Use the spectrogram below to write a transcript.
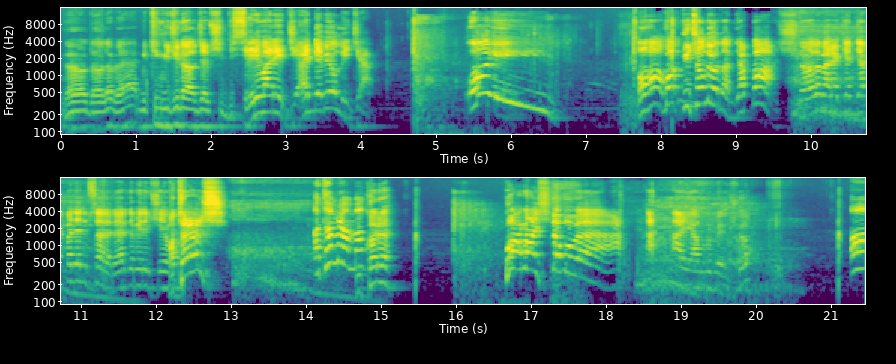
Ne oldu öyle be? Bütün gücünü alacağım şimdi. Seni var ya cehenneme yollayacağım. Oy! Aha bak güç alıyor oradan. Yapma. Şş, ne oğlum hareket yapma dedim sana. Nerede benim şeyim? Ateş! Atamıyorum bak. Yukarı. Ama işte bu be. Ay yavrum benim şu. Aa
